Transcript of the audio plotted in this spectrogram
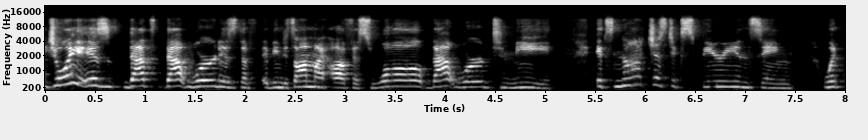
joy is that that word is the i mean it's on my office wall that word to me it's not just experiencing when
